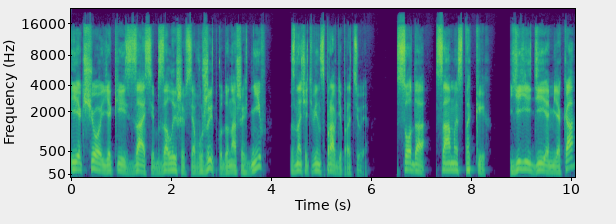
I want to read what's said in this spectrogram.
і якщо якийсь засіб залишився в ужитку до наших днів, значить він справді працює. Сода саме з таких її дія м'яка,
